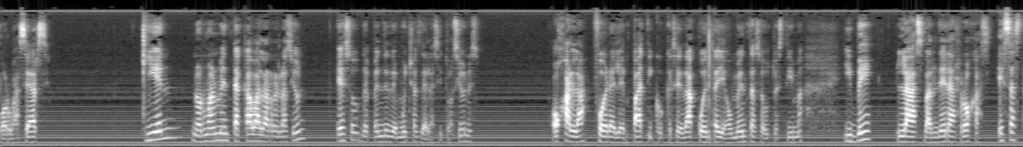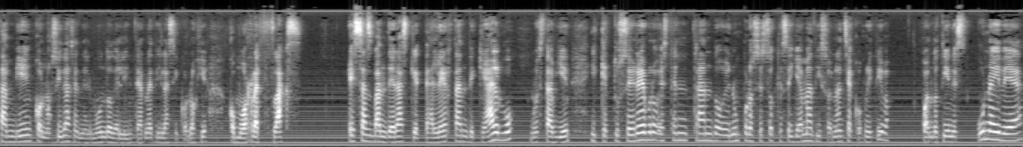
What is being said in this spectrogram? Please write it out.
por vaciarse. ¿Quién normalmente acaba la relación? Eso depende de muchas de las situaciones. Ojalá fuera el empático que se da cuenta y aumenta su autoestima y ve las banderas rojas, esas también conocidas en el mundo del Internet y la psicología como red flags. Esas banderas que te alertan de que algo no está bien y que tu cerebro está entrando en un proceso que se llama disonancia cognitiva. Cuando tienes una idea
